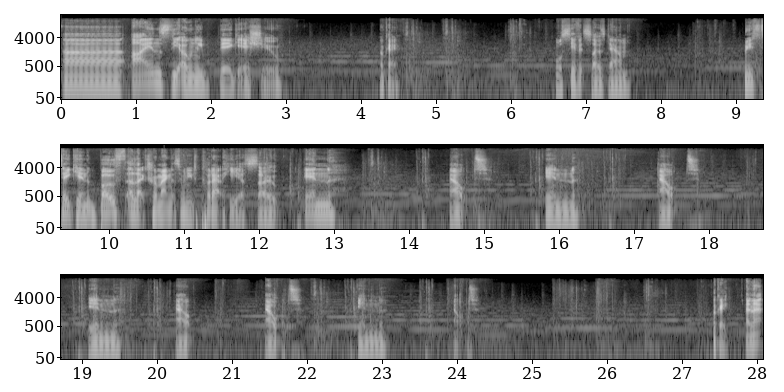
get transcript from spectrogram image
Uh, iron's the only big issue. Okay. We'll see if it slows down. We need to take in both electromagnets we need to put out here. So in, out, in, out, in, out, out, in, out. Okay, and that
